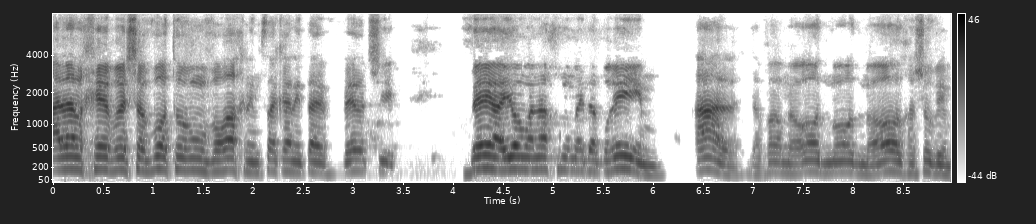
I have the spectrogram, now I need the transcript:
אהלן חבר'ה, שבוע טוב ומבורך, נמצא כאן איתי ורצ'י, והיום אנחנו מדברים על דבר מאוד מאוד מאוד חשוב עם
